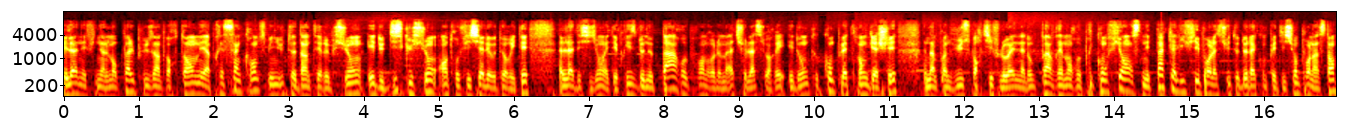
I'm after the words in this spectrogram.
Et là n'est finalement pas le plus important. Mais après 50 minutes d'interruption et de discussion entre officiels et autorités, la décision a été prise de ne pas reprendre le match. La soirée est donc complètement gâchée. D'un point de vue sportif, l'OL n'a donc pas vraiment repris confiance, n'est pas qualifié pour la suite de la compétition pour l'instant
